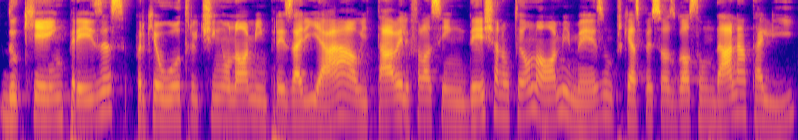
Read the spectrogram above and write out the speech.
do que empresas, porque o outro tinha um nome empresarial e tal. Ele falou assim: deixa no teu nome mesmo, porque as pessoas gostam da Nathalie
